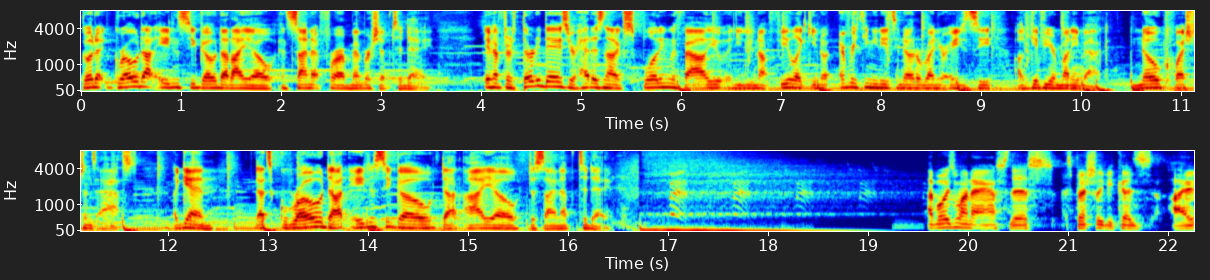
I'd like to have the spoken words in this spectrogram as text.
Go to grow.agencygo.io and sign up for our membership today. If after 30 days your head is not exploding with value and you do not feel like you know everything you need to know to run your agency, I'll give you your money back. No questions asked. Again, that's grow.agencygo.io to sign up today. I've always wanted to ask this, especially because I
